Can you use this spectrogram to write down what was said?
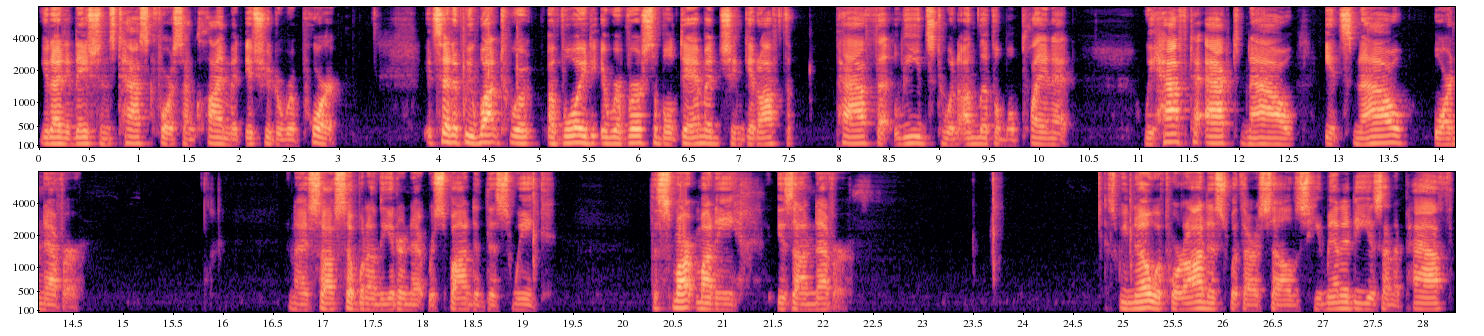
United Nations Task Force on Climate issued a report. It said if we want to avoid irreversible damage and get off the path that leads to an unlivable planet, we have to act now. It's now or never. And I saw someone on the internet responded this week the smart money is on never. As we know, if we're honest with ourselves, humanity is on a path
